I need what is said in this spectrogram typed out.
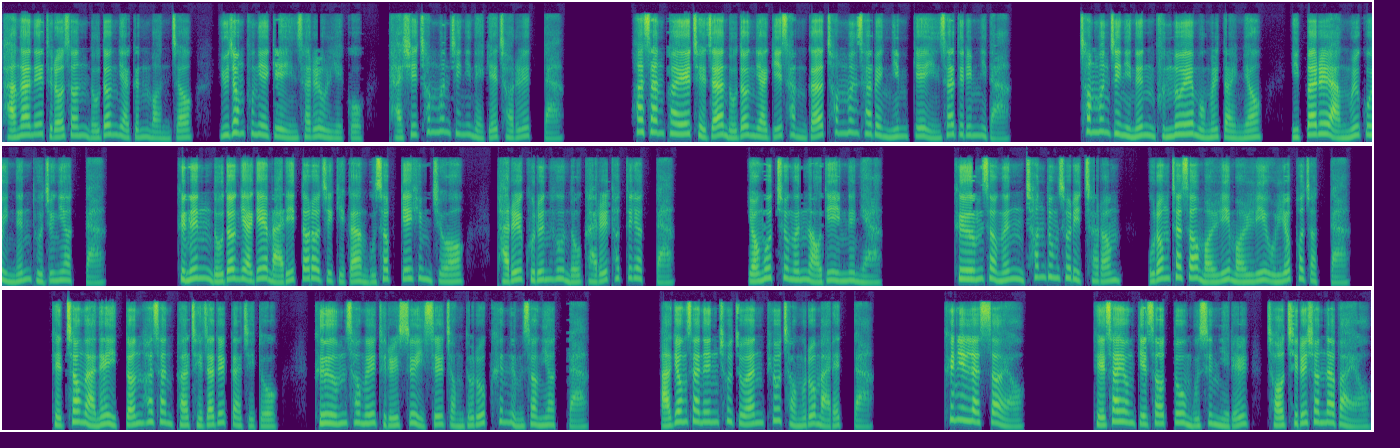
방 안에 들어선 노덕약은 먼저 유정풍에게 인사를 올리고 다시 천문진인에게 절을 했다. 화산파의 제자 노덕약이 삼가 천문사백님께 인사드립니다. 천문진인은 분노의 몸을 떨며 이빨을 악물고 있는 도중이었다. 그는 노덕약의 말이 떨어지기가 무섭게 힘주어 발을 구른 후 노가를 터뜨렸다. 영호총은 어디 있느냐. 그 음성은 천둥소리처럼 우렁차서 멀리 멀리 울려 퍼졌다. 대청 안에 있던 화산파 제자들까지도 그 음성을 들을 수 있을 정도로 큰 음성이었다. 악영사는 초조한 표정으로 말했다. 큰일 났어요. 대사형께서 또 무슨 일을 저지르셨나 봐요.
